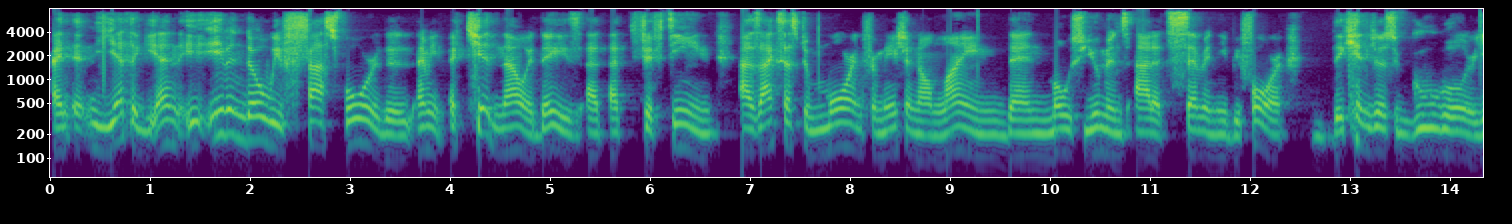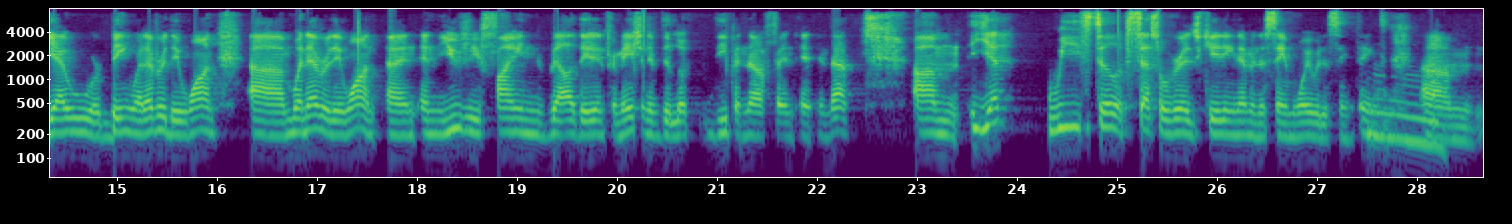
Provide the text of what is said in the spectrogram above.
and, and, yet again, even though we fast forwarded, I mean, a kid nowadays at, at 15 has access to more information online than most humans had at 70 before. They can just Google or Yahoo or Bing, whatever they want, um, whenever they want, and, and usually find validated information if they look deep enough in, in, in that. Um, yet we still obsess over educating them in the same way with the same things. Mm. Um,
